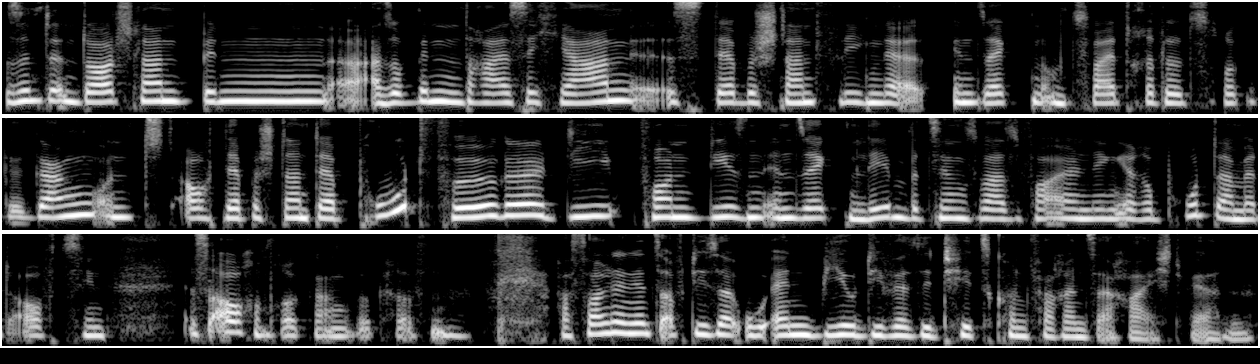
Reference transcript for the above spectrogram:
sind in Deutschland binnen, also binnen 30 Jahren ist der Bestand fliegender Insekten um zwei Drittel zurückgegangen und auch der Bestand der Brutvögel, die von diesen Insekten leben, beziehungsweise vor allen Dingen ihre Brut damit aufziehen, ist auch im Rückgang begriffen. Was soll denn jetzt auf dieser UN-Biodiversitätskonferenz erreicht werden?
